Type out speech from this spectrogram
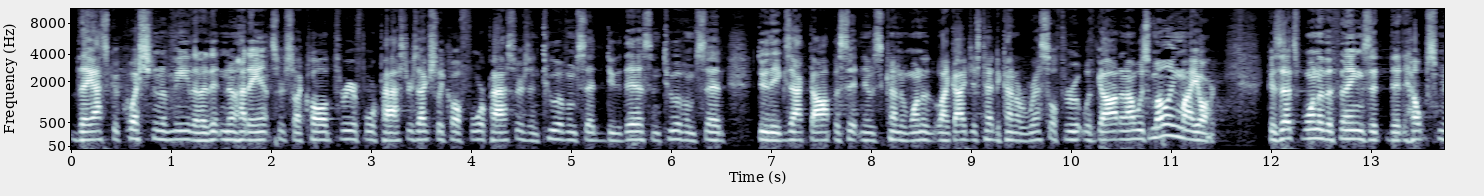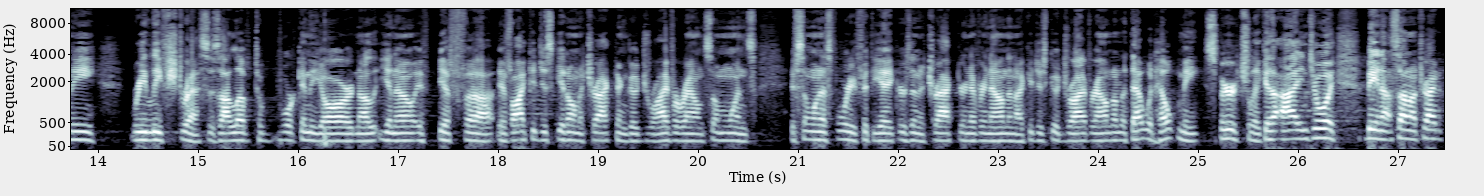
they asked a question of me that I didn't know how to answer, so I called three or four pastors. I actually called four pastors, and two of them said do this, and two of them said do the exact opposite. And it was kind of one of like I just had to kind of wrestle through it with God. And I was mowing my yard because that's one of the things that, that helps me relieve stress is I love to work in the yard. And I, you know, if, if, uh, if I could just get on a tractor and go drive around someone's, if someone has 40 or 50 acres in a tractor and every now and then I could just go drive around on it, that would help me spiritually because I enjoy being outside on a tractor.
